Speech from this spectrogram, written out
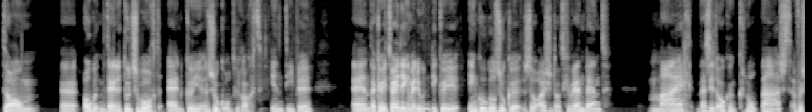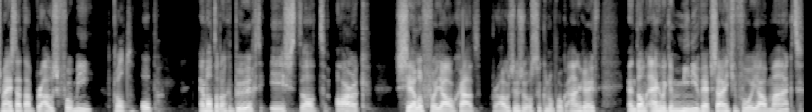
Dan eh, opent meteen een toetsenbord en kun je een zoekopdracht intypen. En daar kun je twee dingen mee doen. Die kun je in Google zoeken zoals je dat gewend bent. Maar daar zit ook een knop naast. En volgens mij staat daar Browse for Me Klopt. op. En wat er dan gebeurt, is dat Arc zelf voor jou gaat browsen, zoals de knop ook aangeeft. En dan eigenlijk een mini-websiteje voor jou maakt,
